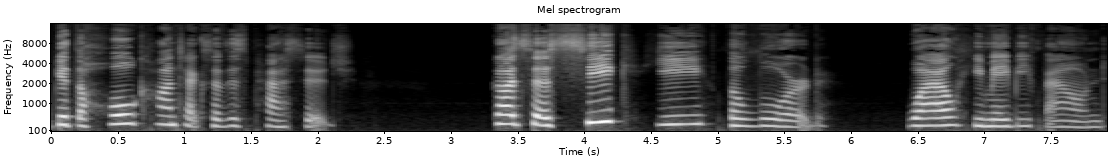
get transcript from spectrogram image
get the whole context of this passage. God says, Seek ye the Lord while he may be found,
